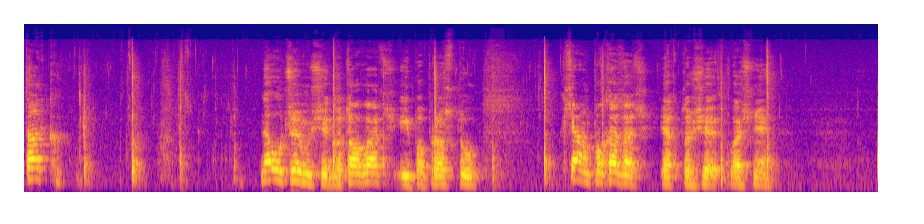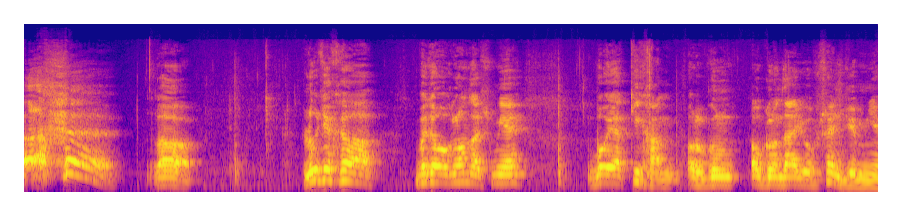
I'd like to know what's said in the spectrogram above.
tak nauczyłem się gotować i po prostu chciałem pokazać jak to się właśnie o. Ludzie chyba będą oglądać mnie, bo ja kicham, Ogl- oglądają wszędzie mnie.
